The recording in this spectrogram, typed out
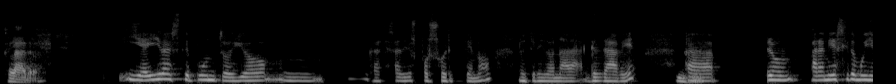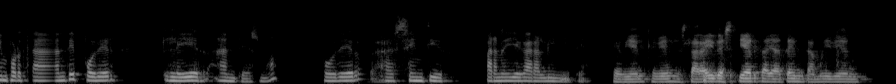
Claro. Y ahí va este punto. Yo, mm, gracias a Dios, por suerte, ¿no? No he tenido nada grave. Ah, pero para mí ha sido muy importante poder leer antes, ¿no? Poder ah, sentir para no llegar al límite. Qué bien, qué bien. Estar ahí despierta y atenta, muy bien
